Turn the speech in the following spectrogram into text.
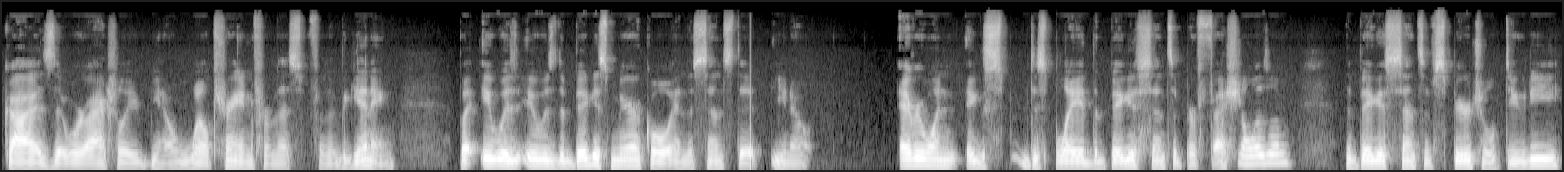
guys that were actually you know well trained from this from the beginning but it was it was the biggest miracle in the sense that you know everyone ex- displayed the biggest sense of professionalism the biggest sense of spiritual duty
